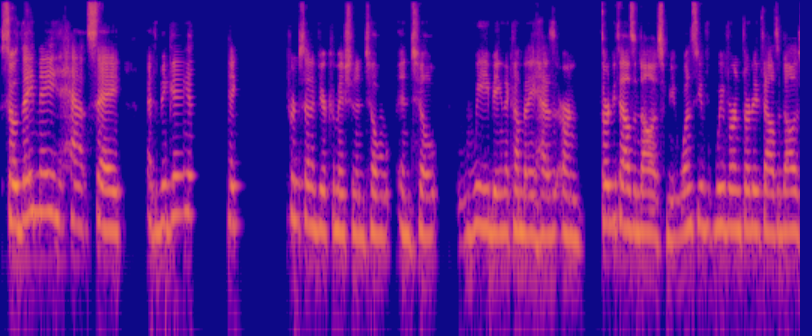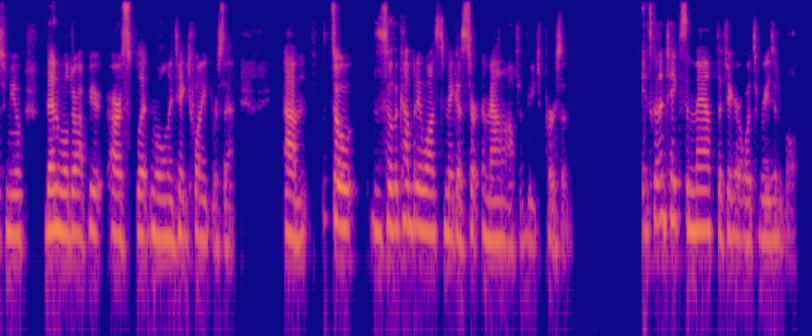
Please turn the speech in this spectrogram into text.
So they may have say at the beginning, percent of your commission until until we being the company has earned thirty thousand dollars from you. Once you've we've earned thirty thousand dollars from you, then we'll drop your our split and we'll only take twenty percent. Um, so so the company wants to make a certain amount off of each person. It's going to take some math to figure out what's reasonable.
